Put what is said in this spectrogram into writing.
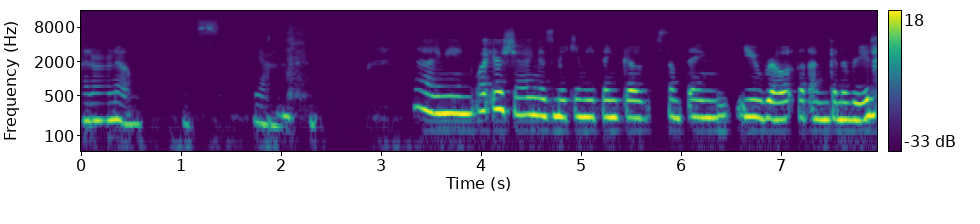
I don't know. It's yeah. Yeah, I mean, what you're sharing is making me think of something you wrote that I'm going to read,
